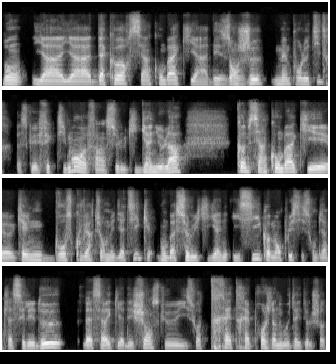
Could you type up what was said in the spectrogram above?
bon, il y a, y a d'accord, c'est un combat qui a des enjeux, même pour le titre, parce qu'effectivement, enfin, celui qui gagne là, comme c'est un combat qui, est, euh, qui a une grosse couverture médiatique, bon, bah, celui qui gagne ici, comme en plus ils sont bien classés les deux, bah, c'est vrai qu'il y a des chances qu'il soit très très proche d'un nouveau title shot.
